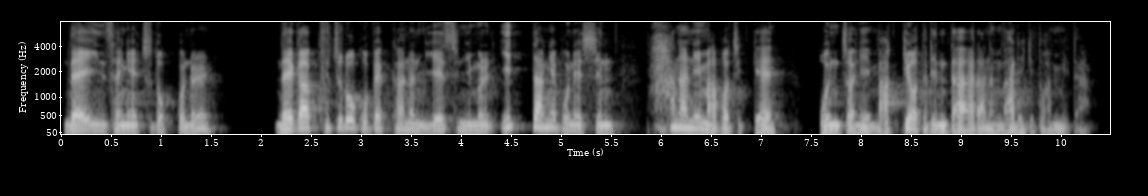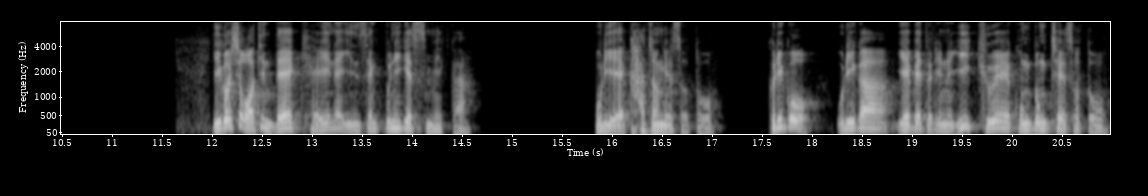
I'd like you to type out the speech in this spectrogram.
내 인생의 주도권을 내가 구주로 고백하는 예수님을 이 땅에 보내신 하나님 아버지께 온전히 맡겨드린다라는 말이기도 합니다. 이것이 어디 내 개인의 인생뿐이겠습니까? 우리의 가정에서도 그리고 우리가 예배드리는 이 교회 공동체에서도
